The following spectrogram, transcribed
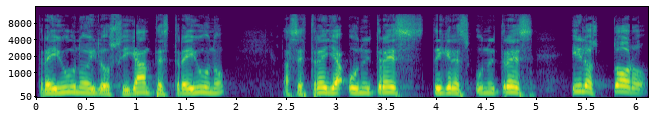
3 y 1 y los Gigantes 3 y 1, las Estrellas 1 y 3, Tigres 1 y 3 y los Toros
